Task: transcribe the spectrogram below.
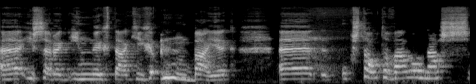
e, i szereg innych takich bajek, e, ukształtowało nasz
